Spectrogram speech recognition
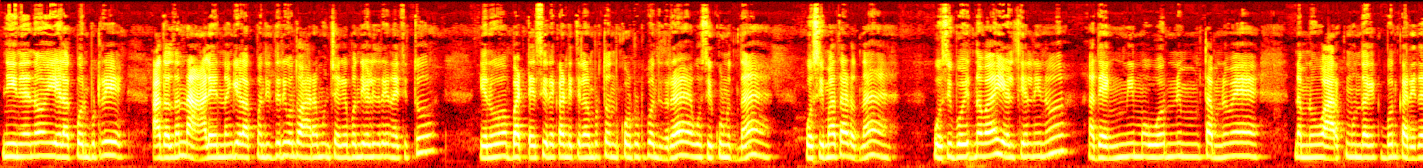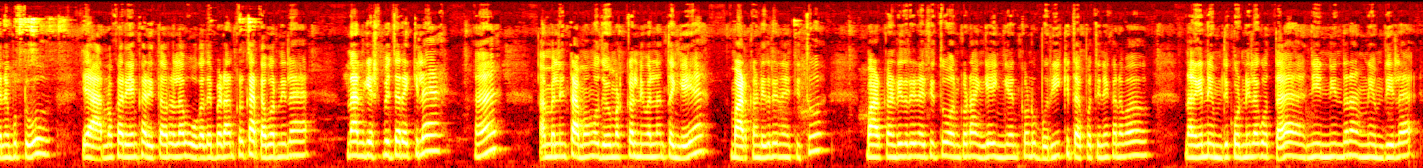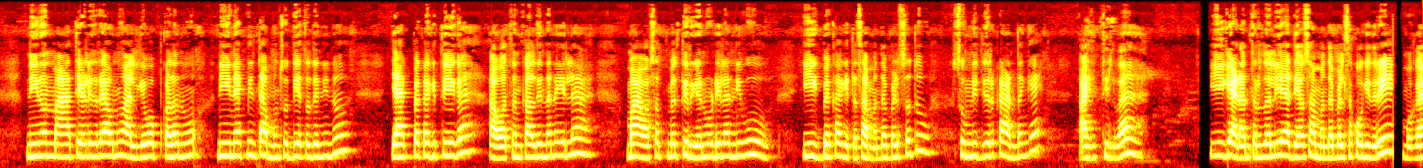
ನೀನೇನೋ ಹೇಳಕ್ಕೆ ಬಂದ್ಬಿಟ್ರಿ. ಅದಲ್ಲ ನಾಳೆ ಏನಂಗೆ ಹೇಳಕ್ಕೆ ಬಂದಿದ್ದೀರಿ. ಒಂದು ವಾರ ಮುಂಚೆಗೆ ಬಂದು ಹೇಳಿದ್ರೆ ಏನಾಯ್ತಿತ್ತು? ಏನೋ ಬಟ್ಟೆ ಸೀರೆ ಕಂಡಿತ್ತಿಲ್ಲ ಅಂದ್ಬಿಟ್ಟು ತಂದು ಕೊಟ್ಬಿಟ್ಟು ಬಂದಿದ್ರೆ? ಹೊಸಿ ಕುಣದ್ನ? ಹೊಸಿ ಮಾತಾಡೋದ್ನ? ಒಸಿ ಬೋಯ್ದನವ ಹೇಳ್ತೀಯಲ್ಲ ನೀನು? ಅದು ಹೆಂಗೆ ನಿಮ್ಮ ಓರ್ ನಿಮ್ಮ ತಮ್ಮನೂ ನಮ್ಮನ್ನು ವಾರಕ್ಕೆ ಮುಂದಾಗಿ ಬಂದು ಕರೀತಾನೆ ಬಿಟ್ಟು? ಯಾರನ್ನೋ ಕರಿಯಂಗೆ ಕರಿತಾವ್ರಲ್ಲ, ಹೋಗೋದೇ ಬೇಡ ಅನ್ಕೊಂಡು ಕರ್ಕ ಬರ್ನಿಲ್ಲ. ನನಗೆ ಎಷ್ಟು ಬೇಜಾರಾಕಿಲ್ಲ? ಹಾಂ ಆಮೇಲೆ ನಿನ್ನ ತಮ್ಮ ಮದುವೆ ಮಾಡ್ಕೊಂಡು ನೀವಲ್ಲ ತಂಗಿ ಮಾಡ್ಕೊಂಡಿದ್ರೆ ಏನಾಯ್ತಿತ್ತು? ಮಾಡ್ಕೊಂಡಿದ್ರೆ ಏನಾಯ್ತಿತ್ತು ಅಂದ್ಕೊಂಡು ಹಂಗೆ ಹಿಂಗೆ ಅಂದ್ಕೊಂಡು ಬರೀ ಕಿತಾಪತಿನೇ ಕಣವ ನನಗೆ ನೆಮ್ಮದಿ ಕೊಡಲಿಲ್ಲ ಗೊತ್ತಾ? ನಿನ್ನಿಂದ ನಂಗೆ ನೆಮ್ಮದಿ ಇಲ್ಲ. ನೀನೊಂದು ಮಾತು ಹೇಳಿದ್ರೆ ಅವನು ಅಲ್ಲಿಗೆ ಒಪ್ಕೊಳ್ಳೋನು ನೀನು ಯಾಕೆ ನಿನ್ನ ತಮ್ಮನ ಸುದ್ದಿ ಎತ್ತದೆ ನೀನು? ಯಾಕೆ ಬೇಕಾಗಿತ್ತು ಈಗ? ಆವತ್ತಿನ ಕಾಲದಿಂದನೇ ಇಲ್ಲ. ಮಾವ ಸತ್ ಮೇಲೆ ತಿರುಗಿ ನೋಡಿಲ್ಲ ನೀವು. ಈಗ ಬೇಕಾಗಿತ್ತು ಸಂಬಂಧ ಬೆಳೆಸೋದು. ಸುಮ್ಮನಿದ್ದೀರ ಕಾಣ್ದಂಗೆ? ಆಗಿತ್ತಿಲ್ವಾ ಈಗ ಎಡಂತರದಲ್ಲಿ ಅದ್ಯಾವ ಸಂಬಂಧ ಬೆಳ್ಸಕ್ಕೆ ಹೋಗಿದ್ರಿ? ಮಗ,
